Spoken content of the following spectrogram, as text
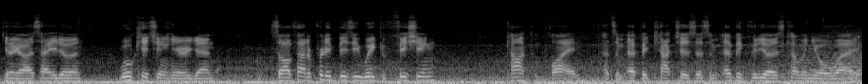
G'day guys, how you doing? Will Kitching here again. So I've had a pretty busy week of fishing. Can't complain. Had some epic catches, there's some epic videos coming your way.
